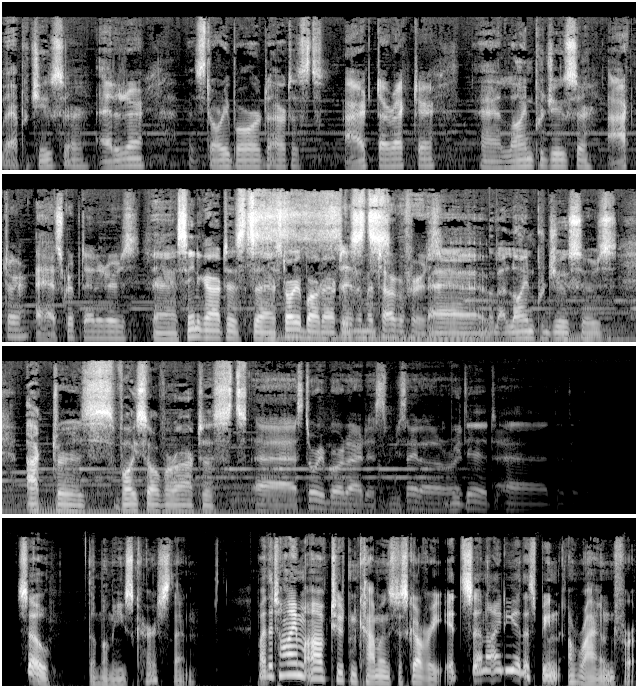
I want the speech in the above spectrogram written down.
Uh, producer, editor, storyboard artist, art director, uh, line producer, actor, uh, script editors, uh, scenic artists, uh, storyboard artists, cinematographers, uh, line producers, actors, voiceover artists. uh, storyboard artists. Did we say that already? We did. Uh, So, the mummy's curse then. By the time of Tutankhamun's discovery, it's an idea that's been around for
